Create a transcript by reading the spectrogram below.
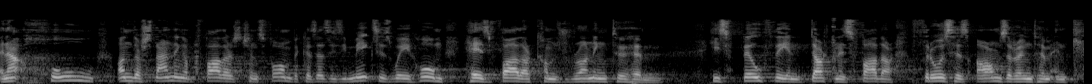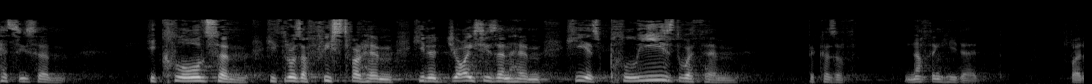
And that whole understanding of the father is transformed because as he makes his way home, his father comes running to him He's filthy and dirt and his father throws his arms around him and kisses him. He clothes him. He throws a feast for him. He rejoices in him. He is pleased with him because of nothing he did, but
